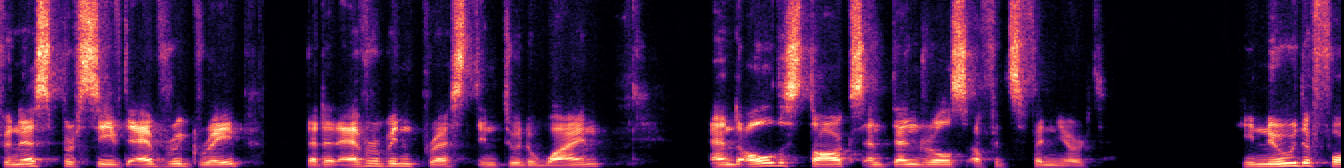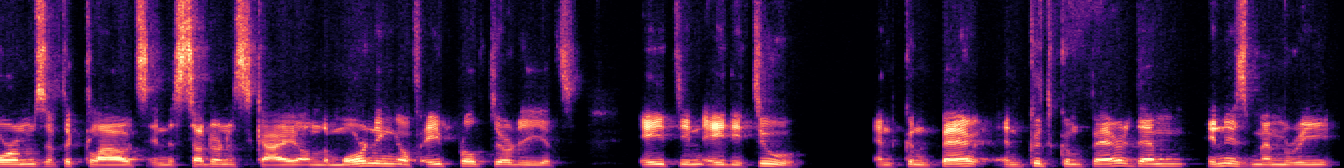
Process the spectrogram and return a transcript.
Funes perceived every grape that had ever been pressed into the wine and all the stalks and tendrils of its vineyard. He knew the forms of the clouds in the southern sky on the morning of April 30th, 1882, and compare and could compare them in his memory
